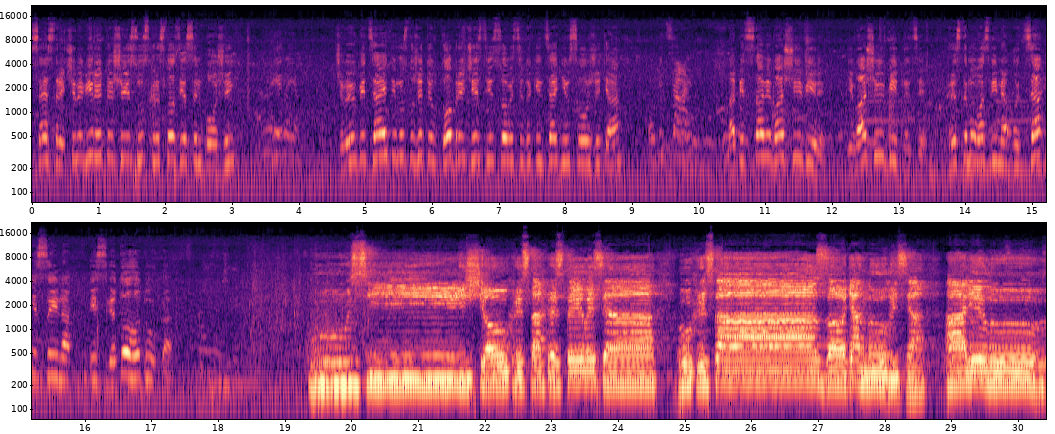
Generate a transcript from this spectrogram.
Сестри, чи ви віруєте, що Ісус Христос є Син Божий? Віруємо. Чи ви обіцяєте йому служити в добрій чистій совісті до кінця днів свого життя? Обіцяємо. На підставі вашої віри і вашої обітниці хрестимо вас в ім'я Отця і Сина і Святого Духа. Усі, що у Христа хрестилися, у Христа зодягнулися. Алілуя.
